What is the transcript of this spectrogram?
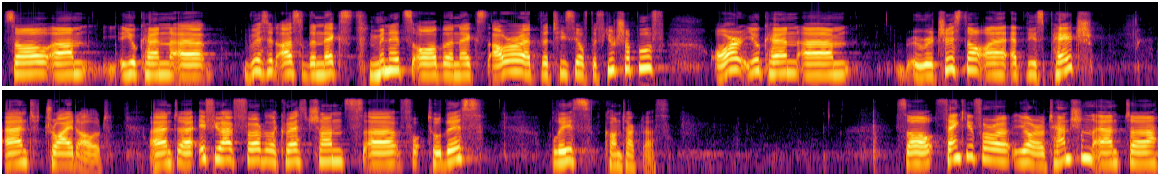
So um, you can uh, visit us the next minutes or the next hour at the TC of the Future booth, or you can um, register uh, at this page and try it out. And uh, if you have further questions uh, for, to this, please contact us. So thank you for your attention and uh,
